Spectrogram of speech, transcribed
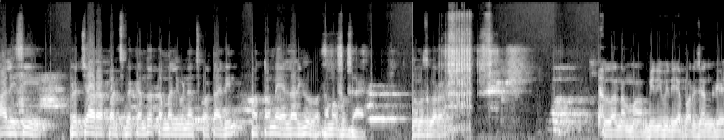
ಆಲಿಸಿ ಪ್ರಚಾರ ಪಡಿಸಬೇಕೆಂದು ತಮ್ಮಲ್ಲಿ ವಿನಂತಿಸ್ಕೊಳ್ತಾ ಇದ್ದೀನಿ. ಮತ್ತೊಮ್ಮೆ ಎಲ್ಲರಿಗೂ ನಮ್ಮ ಬುದ್ಧ ನಮಸ್ಕಾರ. ಎಲ್ಲ ನಮ್ಮ ಬೀದಿ ಬೀದಿ ವ್ಯಾಪಾರ ಜನರಿಗೆ,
